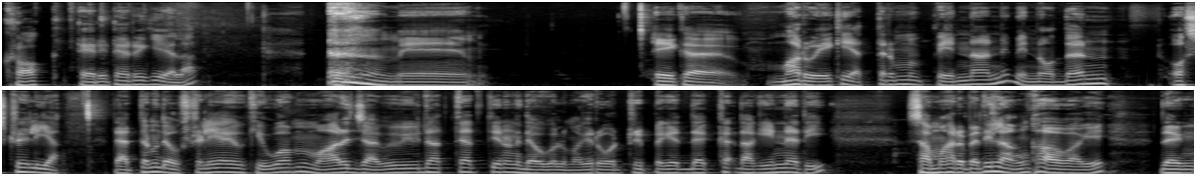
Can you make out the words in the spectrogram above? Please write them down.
ක්‍රොක් ටෙරිටරි කියලා. මේ ඒක මරු. ඒක ඇත්තරම පෙන්න්නන්නේ මේ නොදන් ඔස්ට්‍රලිය ඇත්තම ඔස්ට්‍රලිය කිවම මාර ජව විදත්යක් තියෙන දවගල මගේ රෝට්‍රිප් එක දැක් දකින්න ඇති. සමහර පැති ලංකාව වගේ දැන්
